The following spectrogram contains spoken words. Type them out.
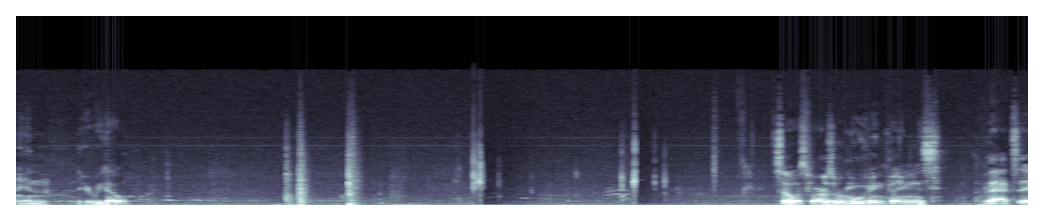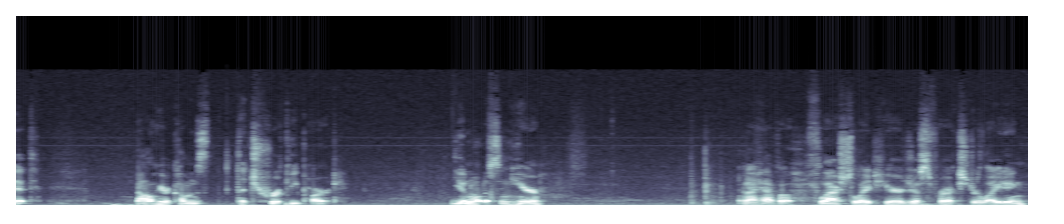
And there we go. So as far as removing things, that's it. Now here comes the tricky part. You'll notice in here, and I have a flashlight here just for extra lighting,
